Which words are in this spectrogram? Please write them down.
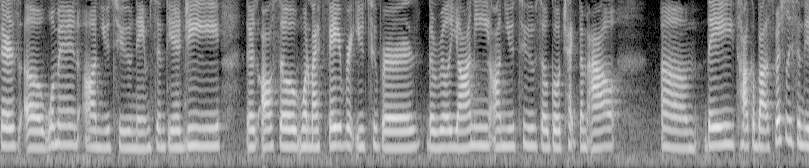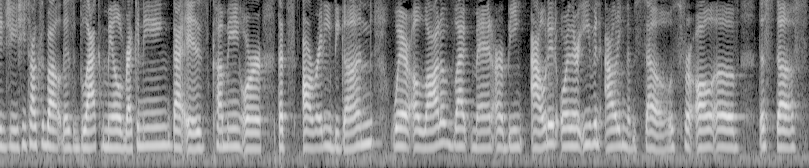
there's a woman on YouTube named Cynthia G. There's also one of my favorite YouTubers, The Real Yanni on YouTube, so go check them out um, they talk about, especially Cynthia G, she talks about this black male reckoning that is coming or that's already begun, where a lot of black men are being outed or they're even outing themselves for all of the stuff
